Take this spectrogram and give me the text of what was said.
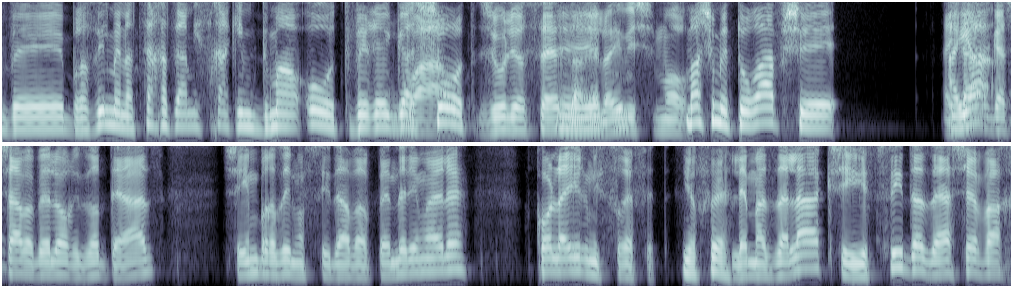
וברזיל מנצחת, זה היה משחק עם דמעות ורגשות, וואו, ג'וליו סזר, אה, אלוהים ישמור. משהו מטורף ש... הייתה הרגשה בבלו אריזונטה אז, שאם ברזיל מפסידה בפנדלים האלה, כל העיר נשרפת. יפה, למזלה, כשהיא הפסידה זה היה 7-1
